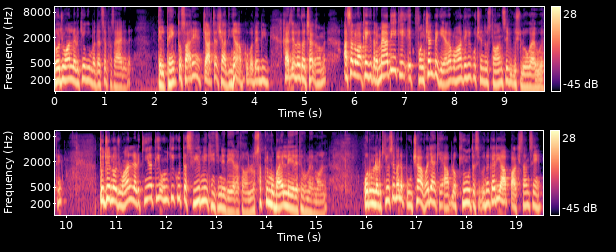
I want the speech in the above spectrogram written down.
नौजवान लड़कियों की मदद से फंसाया जाता है। दिल फेंक तो सारे हैं चार चार शादियाँ आपको पता है भी खैर चलो तो अच्छा काम है। असल वाक़े की तरह मैं अभी एक, एक फ़ंक्शन पे गया था वहाँ देखे कुछ हिंदुस्तान से भी कुछ लोग आए हुए थे। तो जो नौजवान लड़कियाँ थी उनकी कोई तस्वीर नहीं खींचने दे रहा था और सबके मोबाइल ले रहे थे वो मेहमान। और उन लड़कियों से मैंने पूछा, वजह कि आप लोग क्यों तस्वीर उन्होंने कहा, जी, आप पाकिस्तान से हैं।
